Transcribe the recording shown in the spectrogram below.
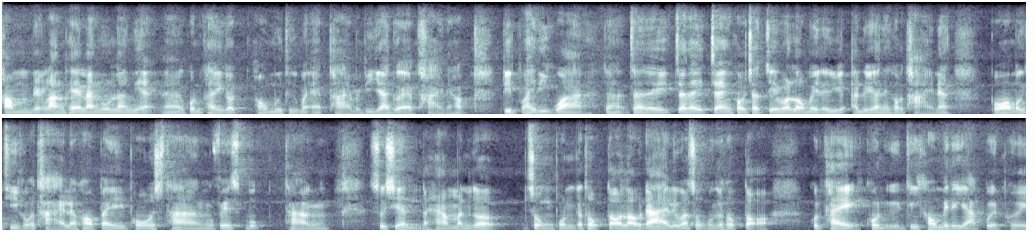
ทำอย่างล้างแผลล้างนู่นล้างเนี่ยนะคนไข้ก็เอามือถือมาแอบถ่ายบางทีญาติก็แอบถ่ายนะครับ ติดไว้ดีกว่าจะจะได้จะได้แจ้งเขาชัดเจนว่าเราไม่อนุญาตให้เขาถ่ายนะ เพราะว่าบางทีเขาถ่ายแล้วเขาไปโพสต์ทาง Facebook ทางโซเชียลนะครับมันก็ส่งผลกระทบต่อเราได้ หรือว่าส่งผลกระทบต่อคนไข้คนอื่นที่เขาไม่ได้อยากเปิดเผย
